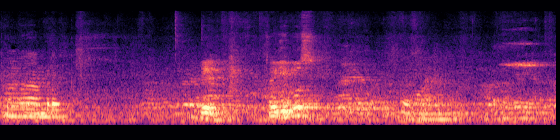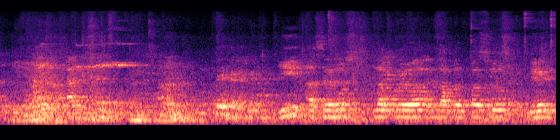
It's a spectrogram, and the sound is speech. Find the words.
Tengo hambre. Bien, seguimos. Y hacemos la prueba, la palpación de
